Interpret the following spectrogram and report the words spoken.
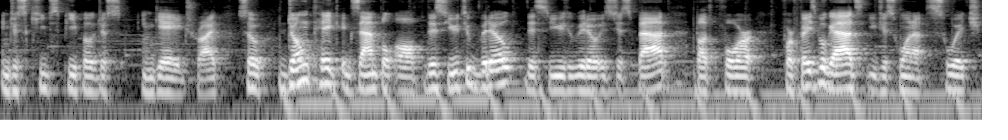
and just keeps people just engaged, right? So don't take example of this YouTube video. This YouTube video is just bad, but for for Facebook ads, you just want to switch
